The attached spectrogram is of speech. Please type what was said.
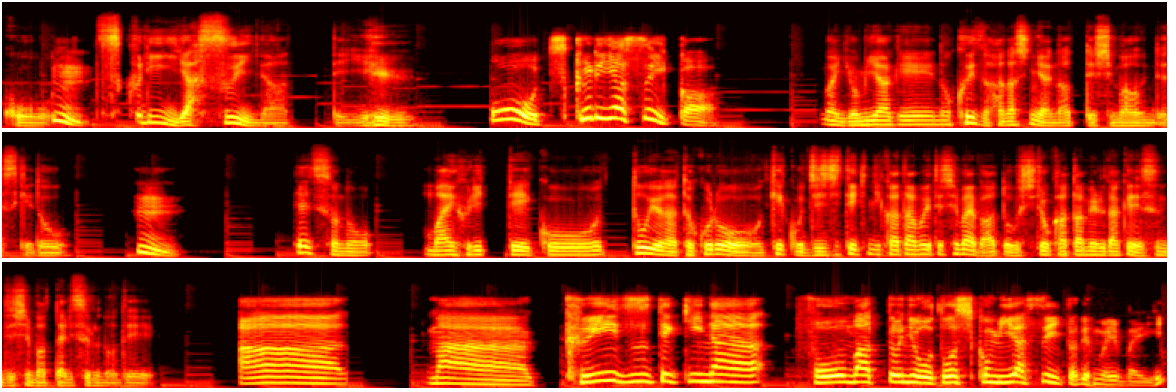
こう、うん。作りやすいなっていう、おお、作りやすいか。まあ読み上げのクイズの話にはなってしまうんですけど、うん。でその前振りってこう問うようなところを結構時事的に固めてしまえばあと後ろ固めるだけで済んでしまったりするのであー、まあ、クイズ的なフォーマットに落とし込みやすいとでも言えばいい？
